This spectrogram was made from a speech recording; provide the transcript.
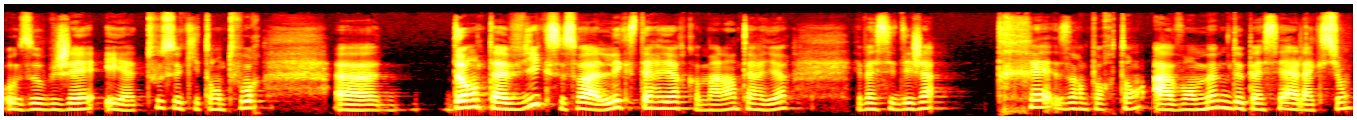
aux objets et à tout ce qui t'entoure dans ta vie, que ce soit à l'extérieur comme à l'intérieur, eh ben, c'est déjà très important avant même de passer à l'action,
